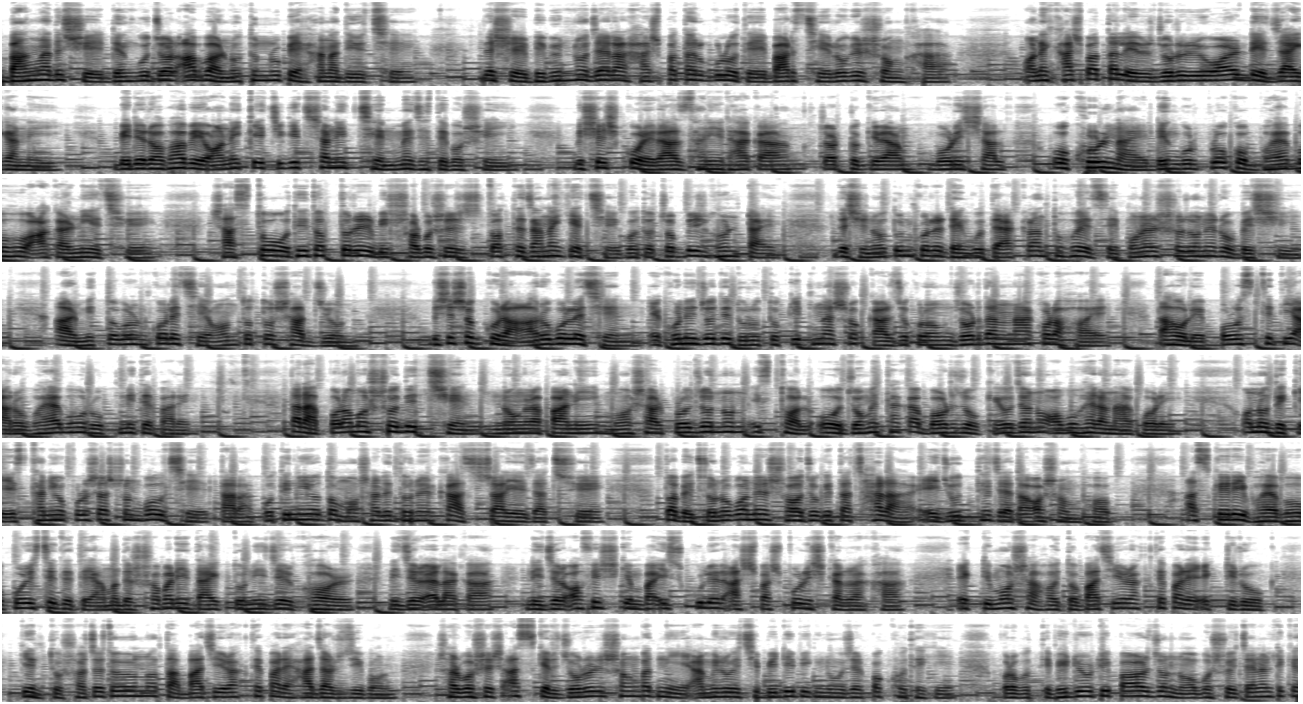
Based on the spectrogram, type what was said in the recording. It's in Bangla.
বাংলাদেশে ডেঙ্গু জ্বর আবার নতুন রূপে হানা দিয়েছে। দেশের বিভিন্ন জেলার হাসপাতালগুলোতে বাড়ছে রোগের সংখ্যা। অনেক হাসপাতালের জরুরি ওয়ার্ডে জায়গা নেই। বেডের অভাবে অনেকে চিকিৎসা নিচ্ছেন মেঝেতে বসেই। বিশেষ করে রাজধানী ঢাকা, চট্টগ্রাম, বরিশাল ও খুলনায় ডেঙ্গুর প্রকোপ ভয়াবহ আকার নিয়েছে। স্বাস্থ্য অধিদপ্তরের সর্বশেষ তথ্যে জানা গিয়েছে, গত চব্বিশ ঘন্টায় দেশে নতুন করে ডেঙ্গুতে আক্রান্ত হয়েছে পনেরোশো জনেরও বেশি আর মৃত্যুবরণ করেছে অন্তত সাতজন বিশেষজ্ঞরা আরও বলেছেন, এখনই যদি দ্রুত কীটনাশক কার্যক্রম জোরদার না করা হয়, তাহলে পরিস্থিতি আরও ভয়াবহ রূপ নিতে পারে। তারা পরামর্শ দিচ্ছেন, নোংরা পানি, মশার প্রজনন স্থল ও জমে থাকা বর্জ্য কেউ যেন অবহেলা না করে। অন্যদিকে স্থানীয় প্রশাসন বলছে, তারা প্রতিনিয়ত মশারি ধনের কাজ চালিয়ে যাচ্ছে। তবে জনগণের সহযোগিতা ছাড়া এই যুদ্ধে জেতা অসম্ভব। আজকের এই ভয়াবহ পরিস্থিতিতে আমাদের সবারই দায়িত্ব নিজের ঘর, নিজের এলাকা, নিজের অফিস কিংবা স্কুলের আশপাশ পরিষ্কার রাখা। একটি মশা হয়তো বাঁচিয়ে রাখতে পারে একটি রোগ, কিন্তু সচেতনতা বাঁচিয়ে রাখতে পারে হাজার জীবন। সর্বশেষ আজকের জরুরি সংবাদ নিয়ে আমি রয়েছি বিডিপিক নিউজের পক্ষ থেকে। পরবর্তী ভিডিওটি পাওয়ার জন্য অবশ্যই চ্যানেলটিকে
